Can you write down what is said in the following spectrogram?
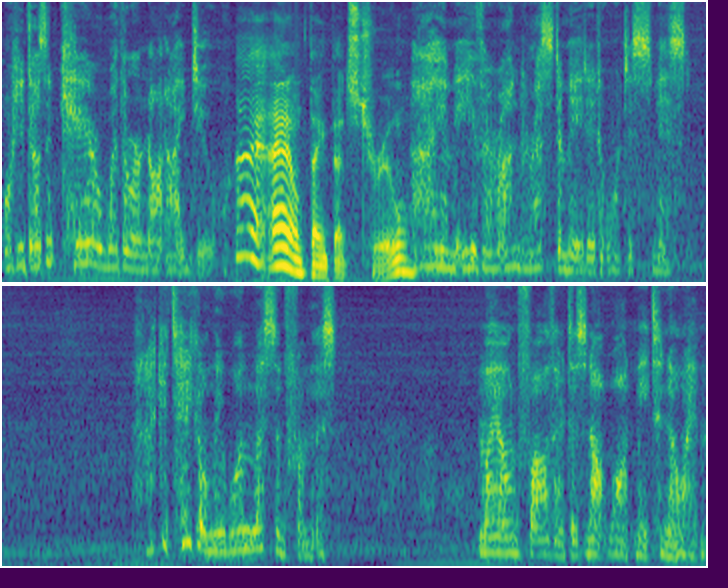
or he doesn't care whether or not I do. I I don't think that's true. I am either underestimated or dismissed. I could take only one lesson from this. My own father does not want me to know him.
